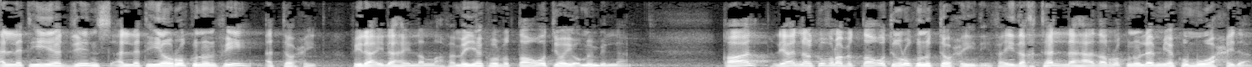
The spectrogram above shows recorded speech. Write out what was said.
التي هي جنس التي هي ركن في التوحيد. في لا إله إلا الله. فمن يكفر بالطاغوت ويؤمن بالله. قال لأن الكفر بالطاغوت ركن التوحيد فإذا اختل هذا الركن لم يكن موحدا.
